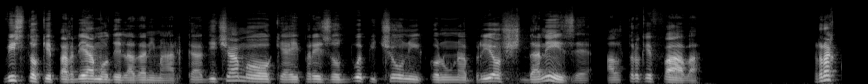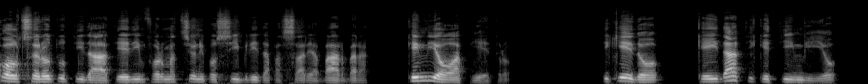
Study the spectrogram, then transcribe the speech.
Visto che parliamo della Danimarca, diciamo che hai preso due piccioni con una brioche danese, altro che fava. Raccolsero tutti i dati ed informazioni possibili da passare a Barbara, che inviò a Pietro. Ti chiedo che i dati che ti invio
